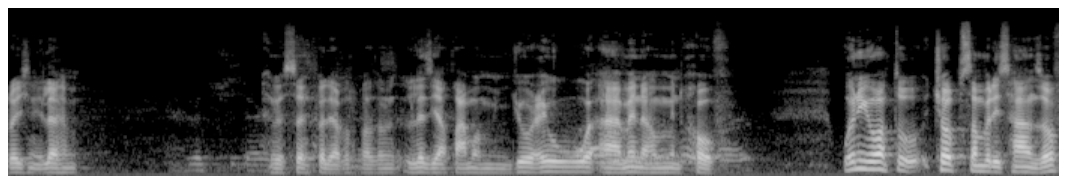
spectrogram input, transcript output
قريش إلافهم الذي أطعمهم من جوع وآمنهم من خوف When you want to chop somebody's hands off,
